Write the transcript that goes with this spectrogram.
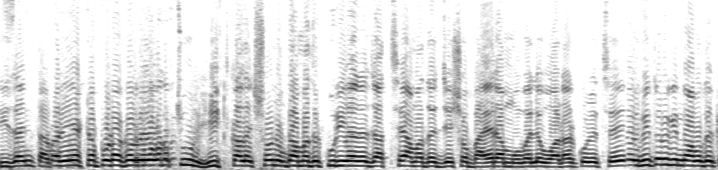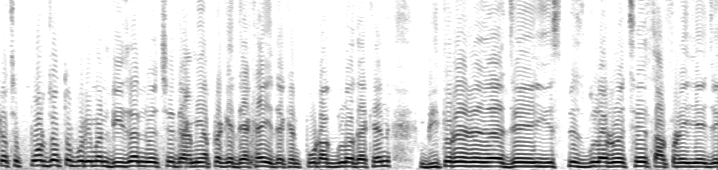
ডিজাইন তারপরে একটা প্রোডাক্ট হবে প্রচুর হিট কালেকশন আমাদের কুরিয়ারে যাচ্ছে। আমাদের যেসব ভাইয়েরা মোবাইলে অর্ডার করেছে এর ভিতরে কিন্তু আমাদের কাছে পর্যাপ্ত পরিমাণ ডিজাইন রয়েছে। আমি আপনাকে দেখাই দেখেন প্রোডাক্টগুলো দেখেন। ভিতরের যে স্পেসগুলো রয়েছে তারপরে এই যে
